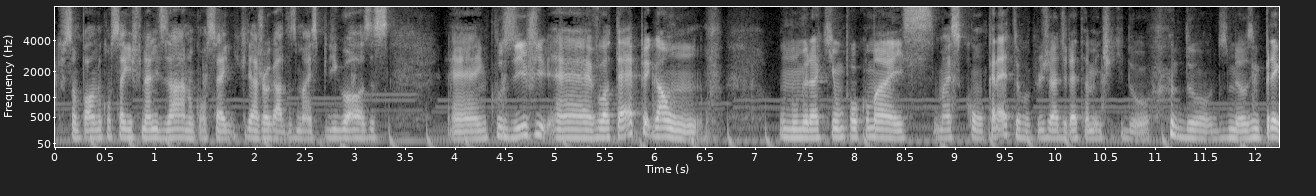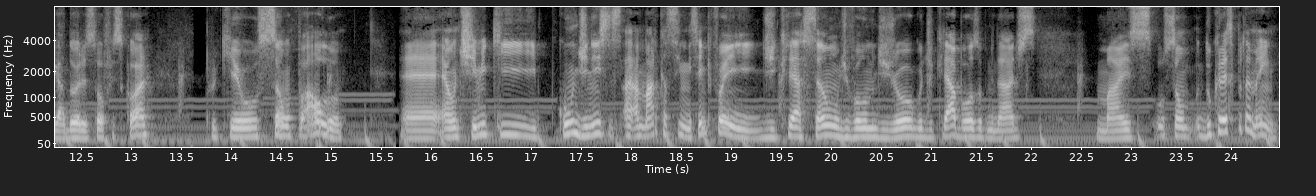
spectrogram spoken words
Que o São Paulo não consegue finalizar, não consegue criar jogadas mais perigosas. É, inclusive, é, vou até pegar um, um número aqui um pouco mais, mais concreto, vou puxar diretamente aqui do, do, dos meus empregadores SofaScore, porque o São Paulo é, é, um time que, com o Diniz, a marca assim, sempre foi de criação, de volume de jogo, de criar boas oportunidades, mas o São do Crespo também,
